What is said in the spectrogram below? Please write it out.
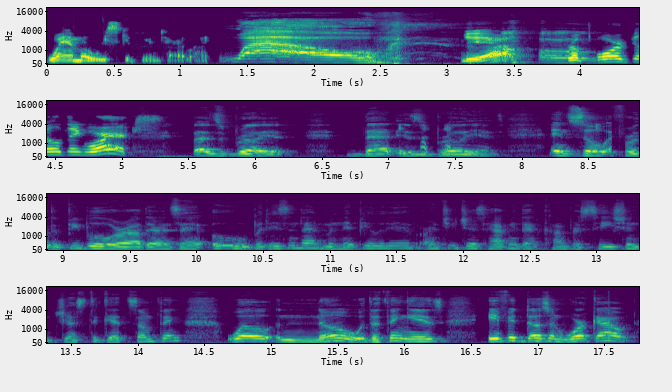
whammo we skipped the entire line. Wow. Yeah. Oh. rapport building works. That's brilliant. That is brilliant. And so for the people who are out there and saying oh but isn't that manipulative? Aren't you just having that conversation just to get something? Well no. The thing is if it doesn't work out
